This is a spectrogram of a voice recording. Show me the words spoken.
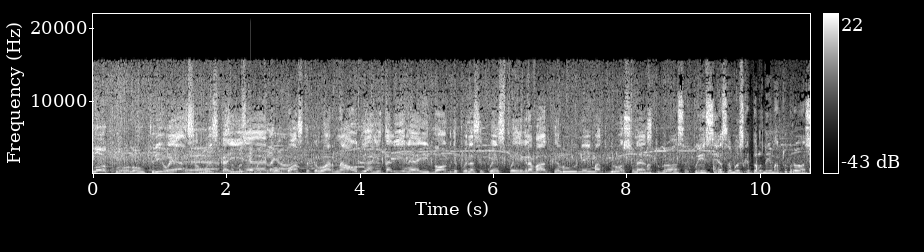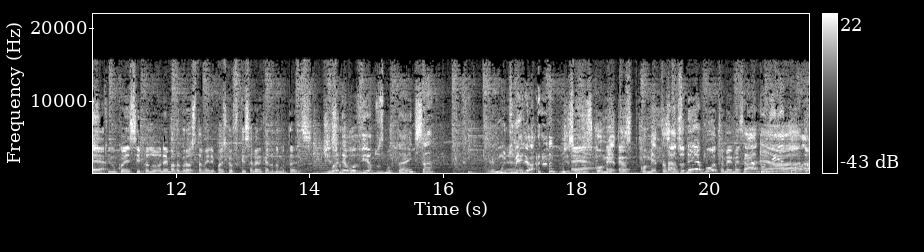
Louco. Rolou um trio, é, essa É, música essa aí música é é, legal, composta pelo Arnaldo e a Rita Lee, né? E logo depois na sequência foi regravado pelo Ney Mato Grosso, né? Ney Mato Grosso. Eu conheci essa música pelo Ney Mato Grosso. É, que eu conheci pelo Ney Mato Grosso também, depois que eu fiquei sabendo que era do Mutantes. Disco Quando eu do- ouvia dos Mutantes, ah, é muito melhor. Disco É, dos cometas, cometas Ah, nos do Ney é boa também, mas a, A do Ney é a boa, a- a-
